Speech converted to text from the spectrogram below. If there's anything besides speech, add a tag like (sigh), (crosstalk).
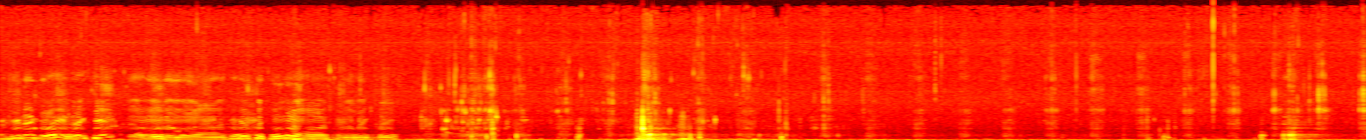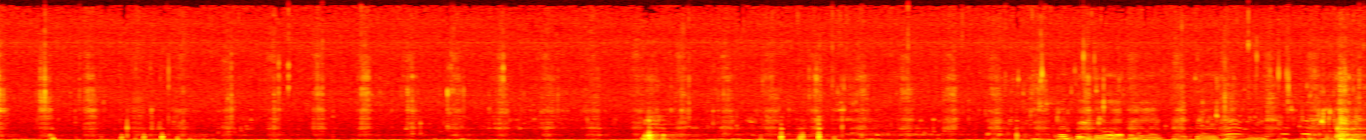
đấy đấy chứ bây giờ cái cái cũng là thì mình cười Cái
